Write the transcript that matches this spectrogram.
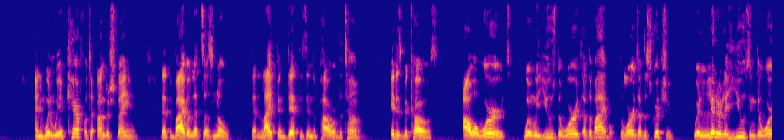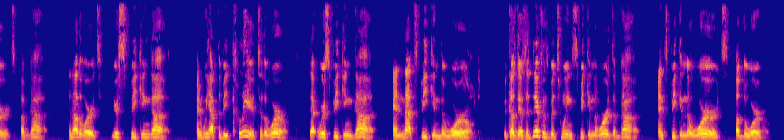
And when we are careful to understand that the Bible lets us know that life and death is in the power of the tongue, it is because our words, when we use the words of the Bible, the words of the scripture, we're literally using the words of God. In other words, you're speaking God. And we have to be clear to the world that we're speaking God and not speaking the world. Because there's a difference between speaking the words of God and speaking the words of the world.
